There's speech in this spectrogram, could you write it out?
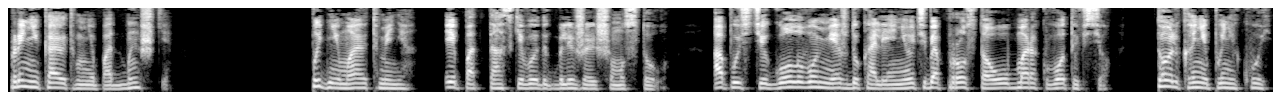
проникают мне под мышки, поднимают меня и подтаскивают к ближайшему стулу. Опусти голову между коленей, у тебя просто обморок, вот и все. Только не паникуй.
